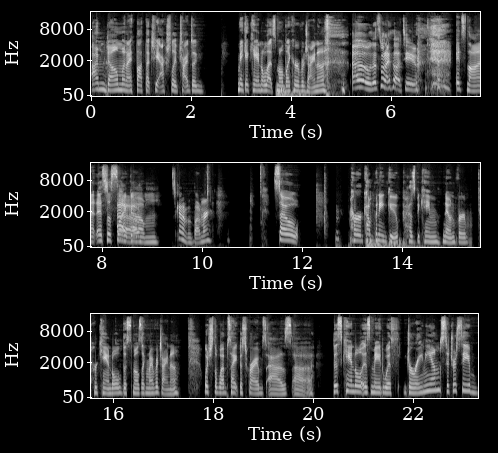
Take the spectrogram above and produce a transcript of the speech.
I'm dumb, and I thought that she actually tried to make a candle that smelled like her vagina. Oh, that's what I thought too. it's not. It's just like Oh. um. It's kind of a bummer. So her company Goop has become known for her candle This Smells Like My Vagina, which the website describes as uh this candle is made with geranium, citrusy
